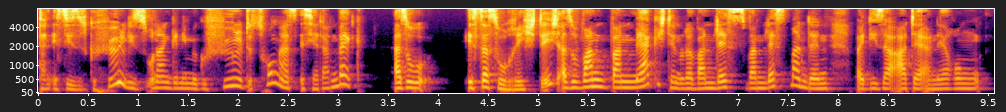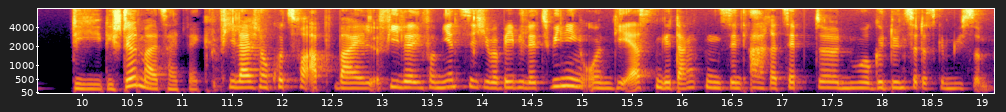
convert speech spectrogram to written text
dann ist dieses Gefühl, dieses unangenehme Gefühl des Hungers ist ja dann weg. Also ist das so richtig? Also wann, wann merke ich denn oder wann lässt, wann lässt man denn bei dieser Art der Ernährung die, die Stillmahlzeit weg. Vielleicht noch kurz vorab, weil viele informieren sich über Baby-led Tweening und die ersten Gedanken sind, ah, Rezepte nur gedünstetes Gemüse.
